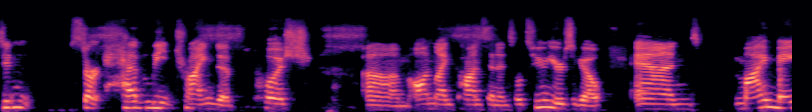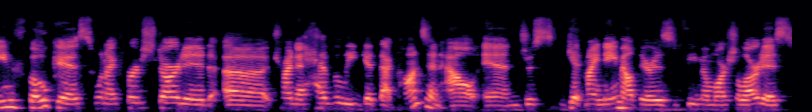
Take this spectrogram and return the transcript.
didn't start heavily trying to push um, online content until two years ago. And my main focus when I first started uh, trying to heavily get that content out and just get my name out there as a female martial artist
